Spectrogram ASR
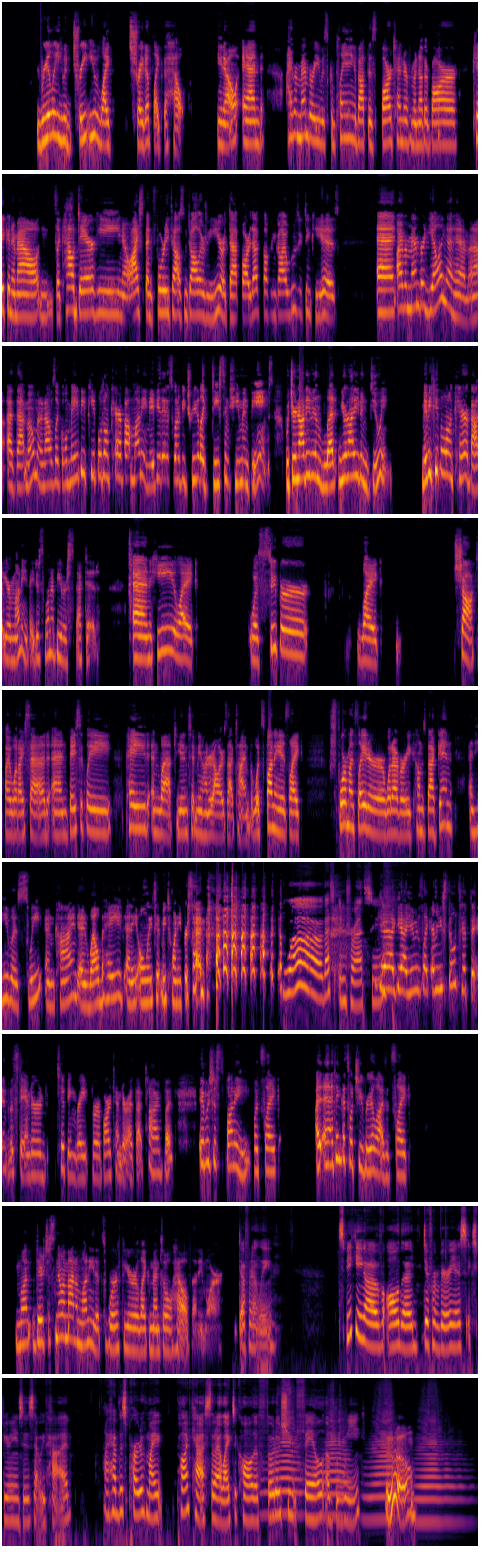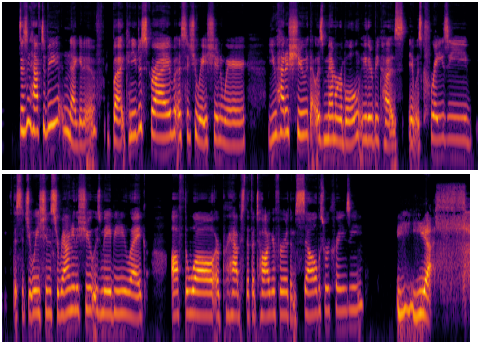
really he would treat you like straight up like the help, you know? And I remember he was complaining about this bartender from another bar kicking him out and it's like how dare he, you know, I spend $40,000 a year at that bar. That fucking guy, who does he think he is? And I remembered yelling at him at that moment. And I was like, well, maybe people don't care about money. Maybe they just want to be treated like decent human beings, which you're not even let, you're not even doing. Maybe people don't care about your money. They just want to be respected. And he like was super like shocked by what I said and basically paid and left. He didn't tip me $100 that time. But what's funny is like four months later or whatever, he comes back in and he was sweet and kind and well behaved and he only tipped me 20%. Whoa, that's interesting. Yeah, yeah. He was like, I mean, he still tipped it in the standard tipping rate for a bartender at that time, but it was just funny. It's like, I, and I think that's what you realize. It's like, mon- there's just no amount of money that's worth your like mental health anymore. Definitely. Speaking of all the different various experiences that we've had, I have this part of my podcast that I like to call the photo shoot fail of the week. Ooh. Doesn't have to be negative, but can you describe a situation where you had a shoot that was memorable, either because it was crazy, the situation surrounding the shoot was maybe like off the wall, or perhaps the photographer themselves were crazy? Yes.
